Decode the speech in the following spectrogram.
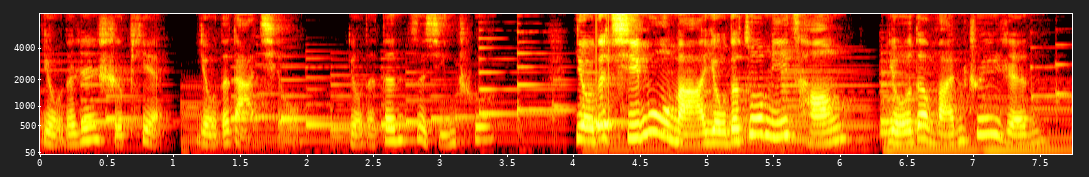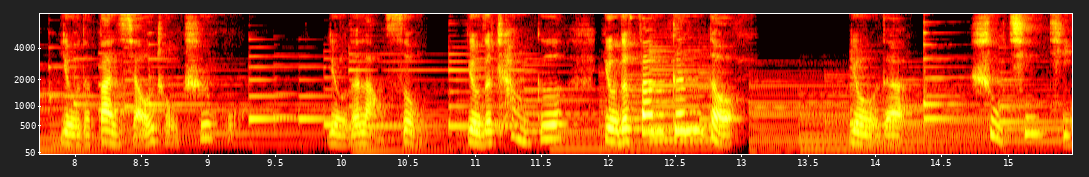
有的扔石片，有的打球，有的蹬自行车，有的骑木马，有的捉迷藏，有的玩追人，有的扮小丑吃火，有的朗诵，有的唱歌，有的翻跟斗，有的竖蜻蜓。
